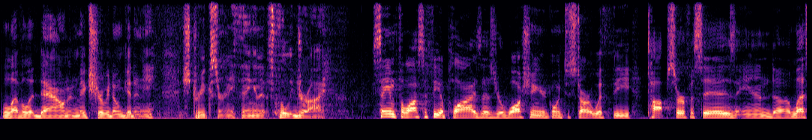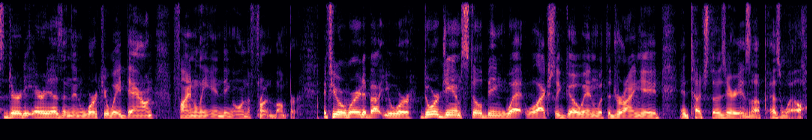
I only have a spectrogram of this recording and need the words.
level it down and make sure we don't get any streaks or anything and it's fully dry. Same philosophy applies as you're washing. You're going to start with the top surfaces and uh, less dirty areas and then work your way down, finally ending on the front bumper. If you were worried about your door jamb still being wet, we'll actually go in with the drying aid and touch those areas up as well.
